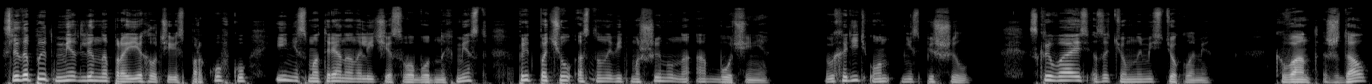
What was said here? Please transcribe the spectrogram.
Следопыт медленно проехал через парковку и, несмотря на наличие свободных мест, предпочел остановить машину на обочине. Выходить он не спешил, скрываясь за темными стеклами. Квант ждал,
